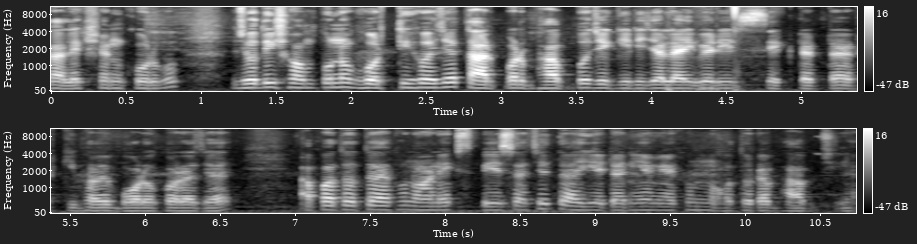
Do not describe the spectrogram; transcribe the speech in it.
কালেকশন করব। যদি সম্পূর্ণ ভর্তি হয়ে যায়, তারপর ভাববো যে গিরিজা লাইব্রেরির সেক্টরটা আর কীভাবে বড় করা যায়। আপাতত এখন অনেক স্পেস আছে, তাই এটা নিয়ে আমি এখন অতটা ভাবছি না।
